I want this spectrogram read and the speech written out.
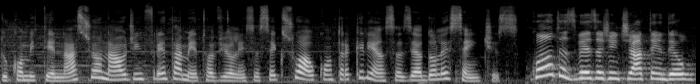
do Comitê Nacional de Enfrentamento à Violência Sexual contra Crianças e Adolescentes. Quantas vezes a gente já atendeu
